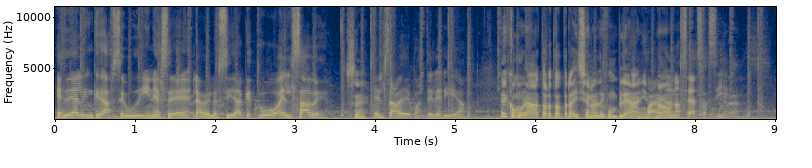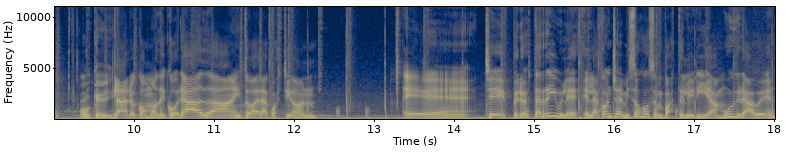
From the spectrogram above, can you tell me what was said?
es de alguien que hace budines, ¿eh? La velocidad que tuvo, él sabe. Sí. Él sabe de pastelería. Es como una torta tradicional de cumpleaños, Bueno, ¿no? no seas así. Ok. Claro, como decorada y toda la cuestión. Eh, che, pero es terrible. En la concha de mis ojos en pastelería, muy grave.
